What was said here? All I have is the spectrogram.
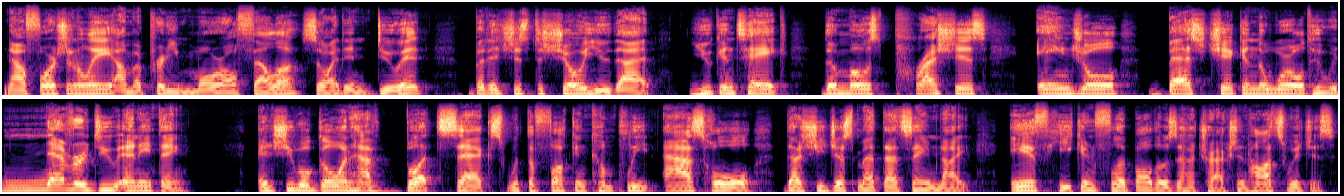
Now, fortunately, I'm a pretty moral fella, so I didn't do it, but it's just to show you that you can take the most precious angel, best chick in the world who would never do anything, and she will go and have butt sex with the fucking complete asshole that she just met that same night if he can flip all those attraction hot switches.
